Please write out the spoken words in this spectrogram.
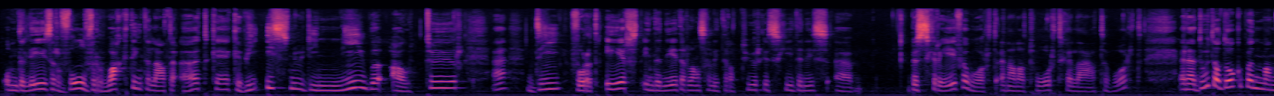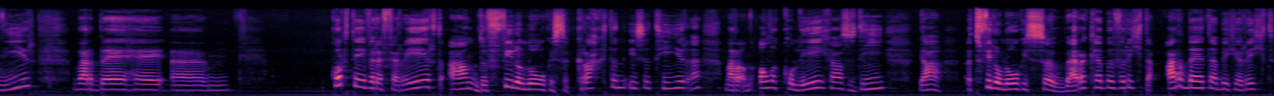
om de lezer vol verwachting te laten uitkijken. Wie is nu die nieuwe auteur hè, die die voor het eerst in de Nederlandse literatuurgeschiedenis uh, beschreven wordt en aan het woord gelaten wordt. En hij doet dat ook op een manier waarbij hij um, kort even refereert aan de filologische krachten, is het hier, hè, maar aan alle collega's die ja, het filologische werk hebben verricht, de arbeid hebben gericht,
